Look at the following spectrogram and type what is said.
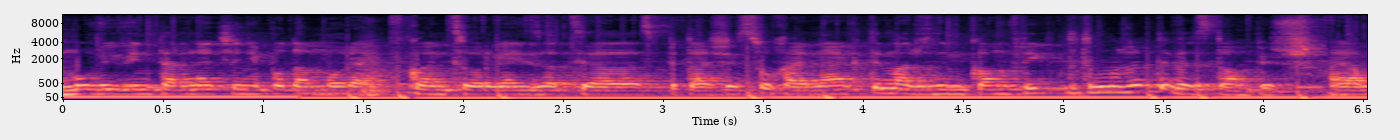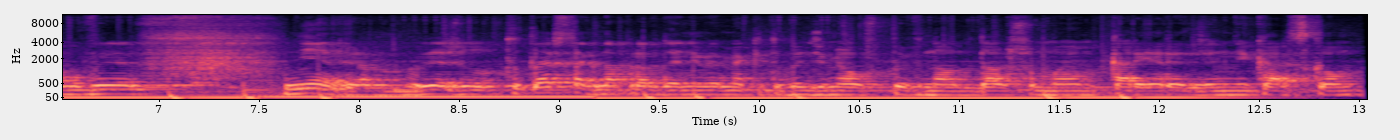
mówi w internecie, nie podam mu ręk. W końcu organizacja spyta się, słuchaj, no jak ty masz z nim konflikt, to może ty wystąpisz. A ja mówię, nie wiem, wiesz, no to też tak naprawdę nie wiem, jaki to będzie miało wpływ na dalszą moją karierę dziennikarską.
